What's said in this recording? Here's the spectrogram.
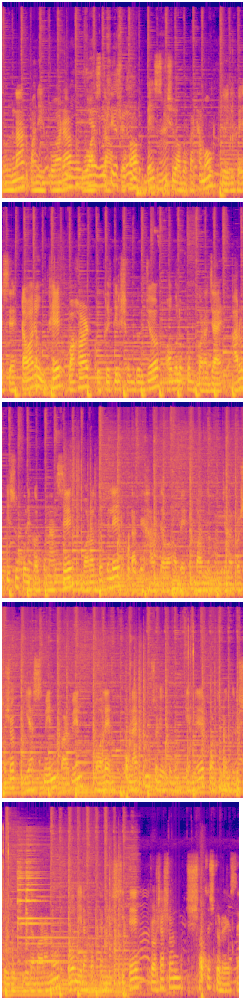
দোলনা পানির ফোয়ারা আছে সহ বেশ কিছু অবকাঠামো তৈরি হয়েছে। টাওয়ারে উঠে পাহাড় প্রকৃতির সৌন্দর্য অবলোকন করা যায়। আরও কিছু পরিকল্পনা আছে বরাদ্দ পেলে তাতে হাত দেওয়া হবে। বান্দরবান জেলা প্রশাসক ইয়াসমিন পারভিন বলেন নাইকুমচলি উপবন কেন্দ্রে পর্যটকদের সুযোগ সুবিধা বাড়ানো ও নিরাপত্তা নিশ্চিতে প্রশাসন সচেষ্ট রয়েছে।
